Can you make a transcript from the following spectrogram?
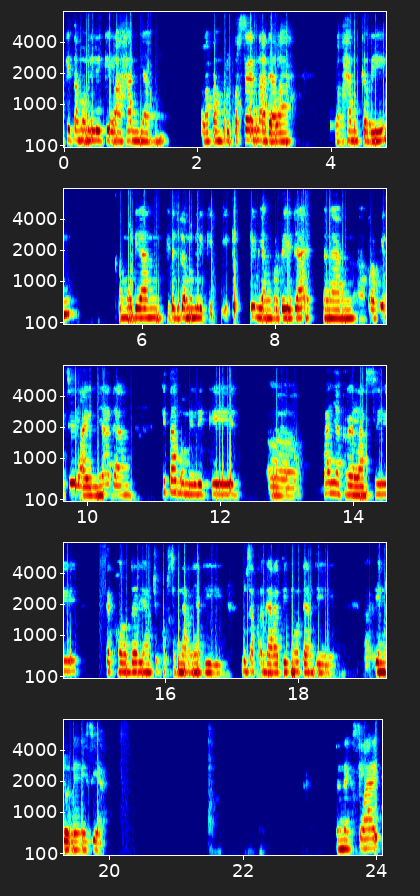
kita memiliki lahan yang 80% adalah lahan kering. Kemudian kita juga memiliki iklim yang berbeda dengan uh, provinsi lainnya dan kita memiliki uh, banyak relasi stakeholder yang cukup sebenarnya di Nusa Tenggara Timur dan di uh, Indonesia. The next slide.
